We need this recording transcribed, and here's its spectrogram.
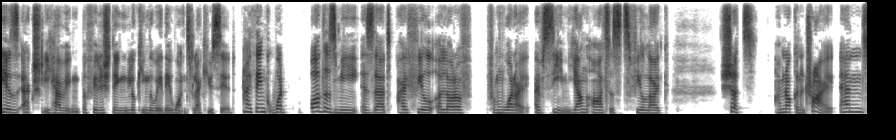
is actually having the finished thing looking the way they want, like you said. I think what bothers me is that I feel a lot of, from what I, I've seen, young artists feel like, shit, I'm not going to try. And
